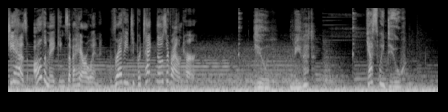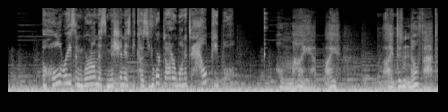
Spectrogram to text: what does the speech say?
She has all the makings of a heroine, ready to protect those around her. You mean it? Yes, we do. The whole reason we're on this mission is because your daughter wanted to help people. Oh my, I... I didn't know that.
